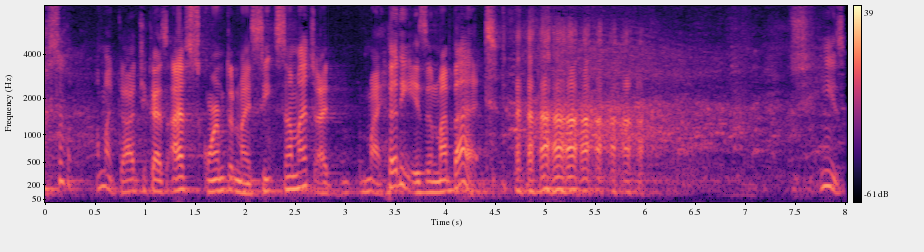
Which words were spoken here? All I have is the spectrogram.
I still- oh my God, you guys, I've squirmed in my seat so much, I, my hoodie is in my butt. Jeez,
